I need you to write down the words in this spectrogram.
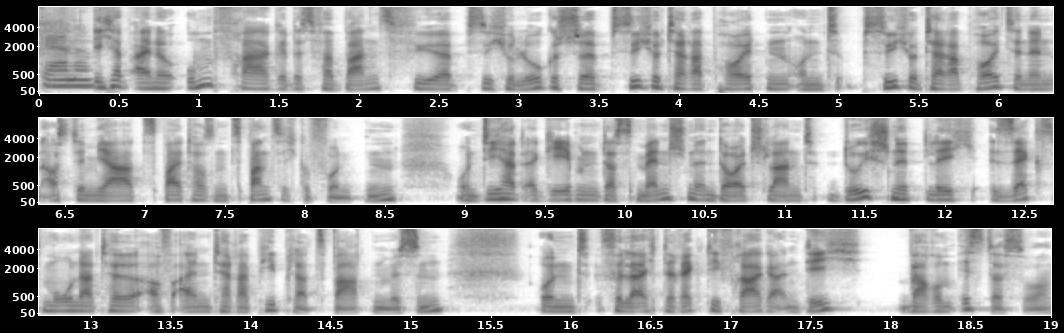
Gerne. Ich habe eine Umfrage des Verbands für psychologische Psychotherapeuten und Psychotherapeutinnen aus dem Jahr 2020 gefunden und die hat ergeben, dass Menschen in Deutschland durchschnittlich sechs Monate auf einen Therapieplatz warten müssen. Und vielleicht direkt die Frage an dich. Warum ist das so?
